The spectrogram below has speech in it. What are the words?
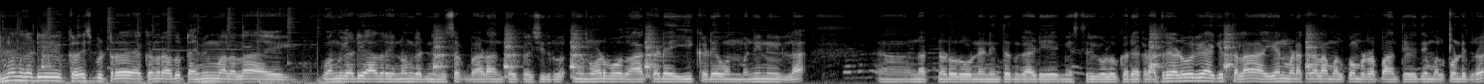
ಇನ್ನೊಂದು ಗಾಡಿ ಕಳಿಸ್ಬಿಟ್ರೆ, ಯಾಕಂದ್ರೆ ಅದು ಟೈಮಿಂಗ್ ಮಾಲಲ್ಲ ಒಂದು ಗಾಡಿ ಆದರೆ ಇನ್ನೊಂದು ಗಾಡಿ ನಿಲ್ಲಿಸೋಕೆ ಬೇಡ ಅಂತ ಕಳಿಸಿದ್ರು. ನೀವು ನೋಡ್ಬೋದು, ಆ ಕಡೆ, ಈ ಕಡೆ ಒಂದು ಮಣ್ಣಿನೂ ಇಲ್ಲ. ನಟ್ ನಡು ರೋಡ್ನಾಗ ನಿಂತದ ಗಾಡಿ, ಮೇಸ್ತ್ರಿಗಳು ಕರೆಯಕ್ಕೆ ರಾತ್ರಿ ಎರಡುವರೆಗೆ ಆಗಿತ್ತಲ್ಲ, ಏನು ಮಾಡೋಕ್ಕಾಗಲ್ಲ, ಮಲ್ಕೊಂಬಿಡ್ರಪ್ಪ ಅಂತ ಹೇಳಿದ್ದು ಮಲ್ಕೊಂಡಿದ್ರು.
